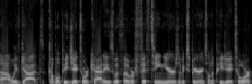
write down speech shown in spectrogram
Uh, we've got a couple of PGA Tour caddies with over 15 years of experience on the PGA Tour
